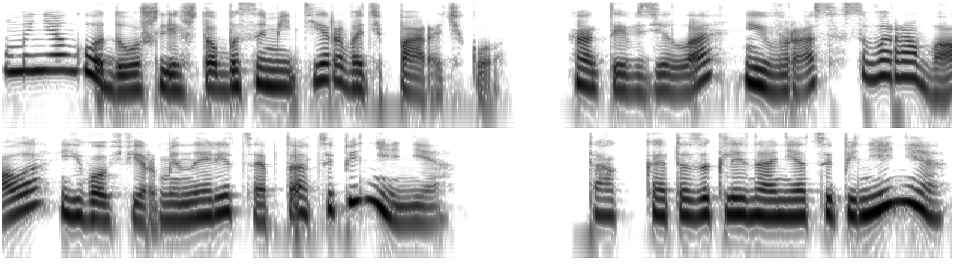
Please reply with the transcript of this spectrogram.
У меня годы ушли, чтобы сымитировать парочку. А ты взяла и в раз своровала его фирменный рецепт оцепенения». «Так это заклинание оцепенения?»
